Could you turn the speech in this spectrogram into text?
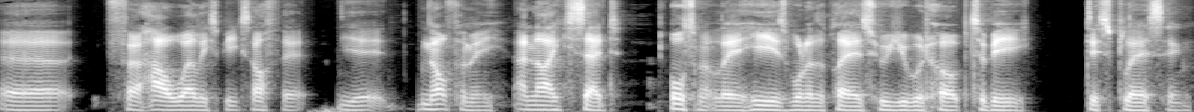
uh, for how well he speaks off it. Yeah, not for me. And like you said, ultimately he is one of the players who you would hope to be displacing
